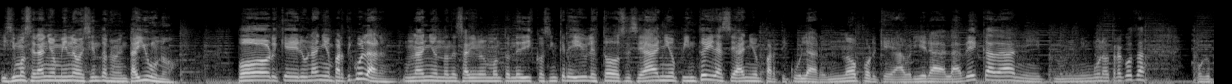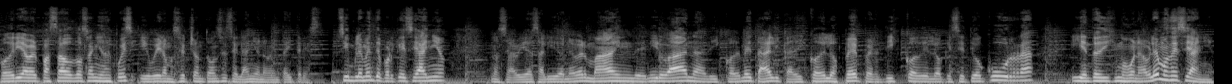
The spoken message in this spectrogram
hicimos el año 1991 porque era un año en particular, un año en donde salieron un montón de discos increíbles todos ese año, pintó ir a ese año en particular, no porque abriera la década ni ninguna otra cosa, porque podría haber pasado dos años después y hubiéramos hecho entonces el año 93. Simplemente porque ese año, no sé, había salido Nevermind de Nirvana, disco de Metallica, disco de los Peppers, disco de lo que se te ocurra, y entonces dijimos, bueno, hablemos de ese año.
